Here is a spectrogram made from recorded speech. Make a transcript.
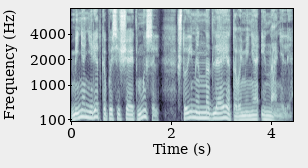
Меня нередко посещает мысль, что именно для этого меня и наняли.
